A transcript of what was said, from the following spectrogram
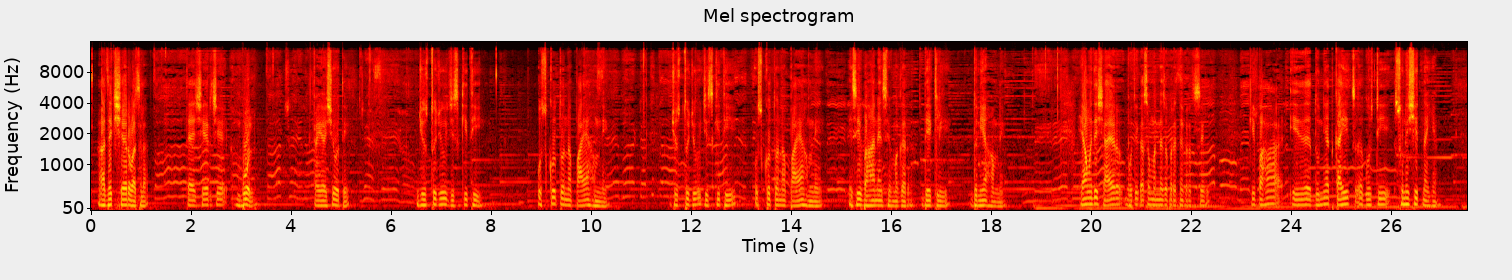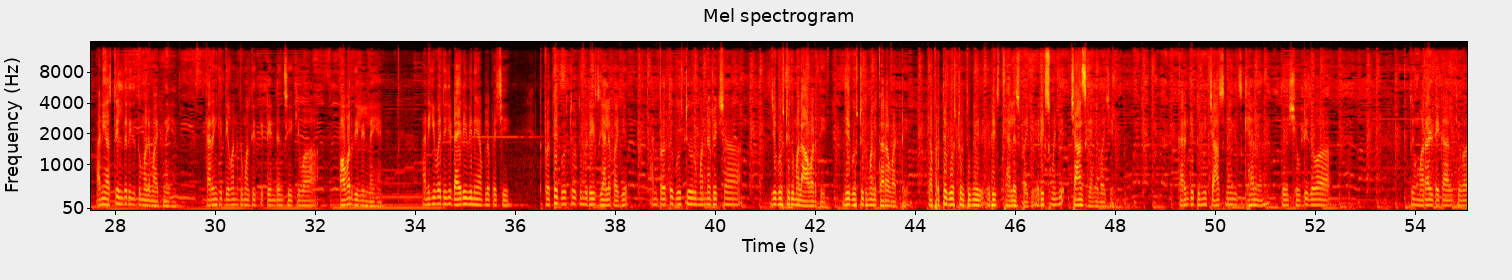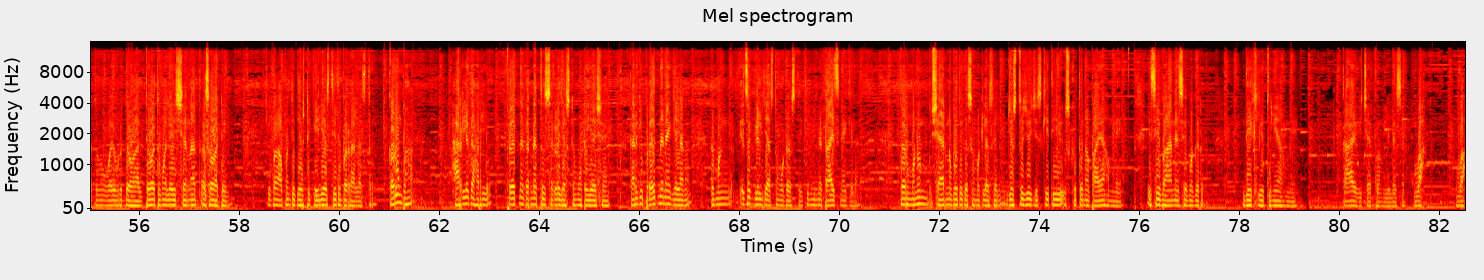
आज एक शेअर वाचला. त्या शेअरचे बोल काही असे होते जुस्तजू जिसकी थी उसको तो न पाया हमने. जुस्तजू जिसकी थी उसको तो न पाया हमने इसी बहाने से मगर देख ली दुनिया हमने. यामध्ये शायर बहुतेक असं म्हणण्याचा प्रयत्न करत असेल की पहा दुनियात काहीच गोष्टी सुनिश्चित नाही आहे आणि असतील तरी ते तुम्हाला माहीत नाही आहे कारण की देवाने तुम्हाला तितकी टेंडन्सी किंवा पॉवर दिलेली नाही आहे. आणि किंवा त्याची डायरी बी नाही आपल्यापाशी. तर प्रत्येक गोष्टीवर तुम्ही रिस्क घ्यायला पाहिजे. आणि प्रत्येक गोष्टीवर म्हणण्यापेक्षा जी गोष्टी तुम्हाला आवडते जी गोष्टी तुम्हाला करा वाटते त्या प्रत्येक गोष्टीवर तुम्ही रिस्क घ्यायलाच पाहिजे. रिस्क म्हणजे चान्स घ्यायला पाहिजे. कारण की तुम्ही चान्स नाही घ्याल ना तर शेवटी जेव्हा तुम्ही मराल टेकाल किंवा तुम्ही वयोवृद्ध व्हाल तेव्हा तुम्हाला क्षणात असं वाटेल की बा आपण ती गोष्ट केली असती तर बरं राहिलं असतं. करून पहा. हारले तर हारले. प्रयत्न करण्यात सगळं जास्त मोठं यश आहे. कारण की प्रयत्न नाही केला ना तर मग याचं गिल्ट जास्त मोठं असते की मी ट्रायच नाही केला. तर म्हणून शायरनं बहुतेक असं म्हटलं असेल जुस्तजू जिसकी थी उसको तो पाया हमने. इसी बहाने से मगर देख ली दुनिया हमने. काय विचार करून लिहिलं सर? वा वा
